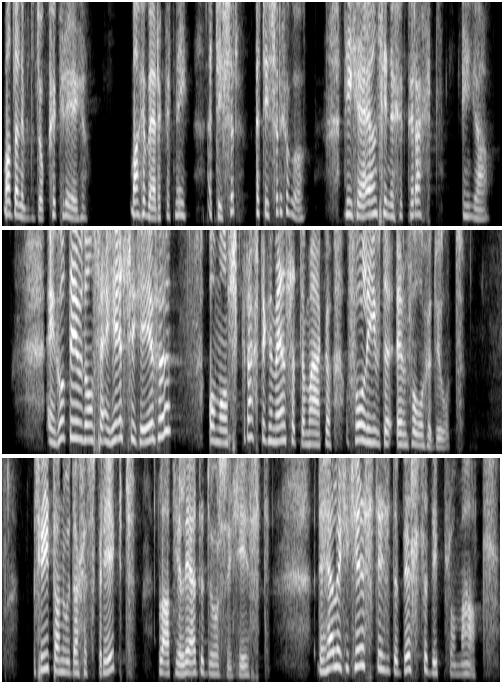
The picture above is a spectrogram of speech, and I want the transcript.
Maar dan heb je het ook gekregen. Maar je werkt het niet. Het is er. Het is er gewoon. Die geheimzinnige kracht in jou. En God heeft ons zijn geest gegeven om ons krachtige mensen te maken, vol liefde en vol geduld. Ziet dan hoe dat je spreekt, laat je leiden door zijn geest. De Heilige Geest is de beste diplomaat.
